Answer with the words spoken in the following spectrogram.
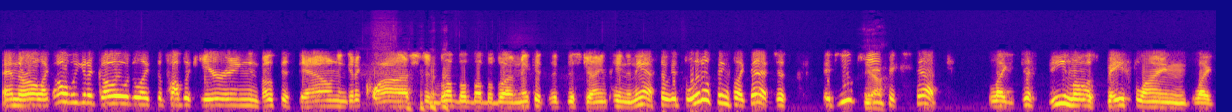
And they're all like, "Oh, we got to go to like the public hearing and vote this down and get it quashed and blah blah blah blah blah and make it this giant pain in the ass." So it's little things like that. Just if you can't yeah. accept like just the most baseline, like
